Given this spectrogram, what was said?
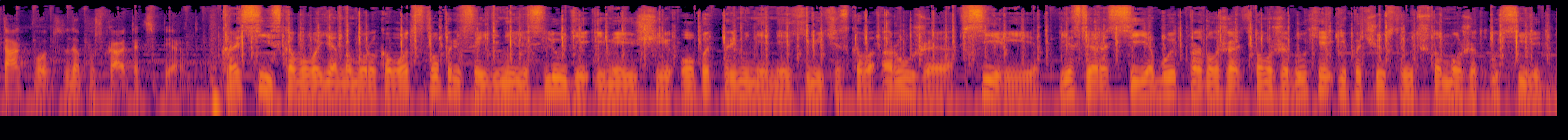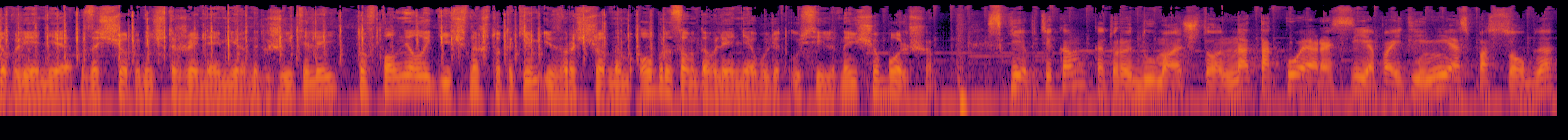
Так вот допускают эксперты. К российскому военному руководству присоединились люди, имеющие опыт применения химического оружия в Сирии. Если Россия будет продолжать в том же духе и почувствует, что может усилить давление за счет уничтожения мирных жителей, то вполне логично, что таким извращенным образом давление будет усилено еще больше. Скептикам, которые думают, что на такое Россия пойти не способна,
